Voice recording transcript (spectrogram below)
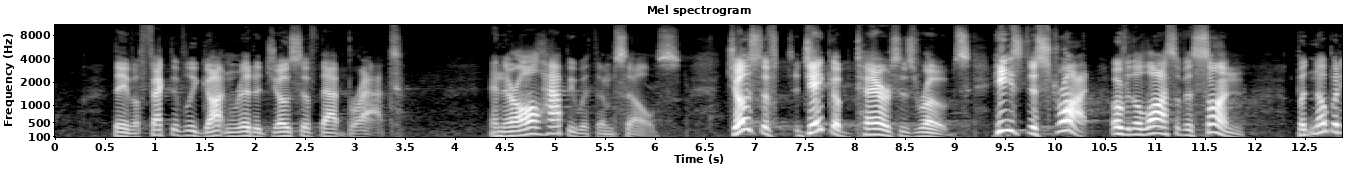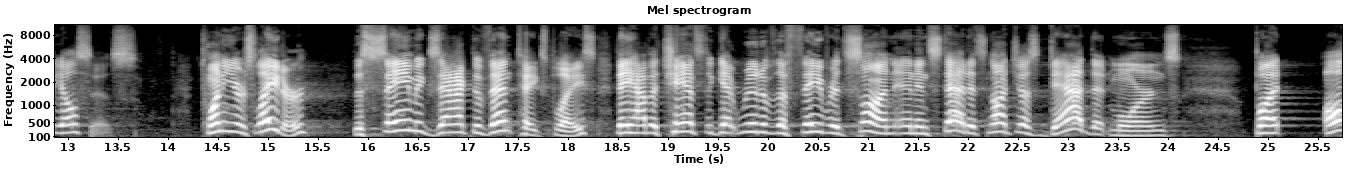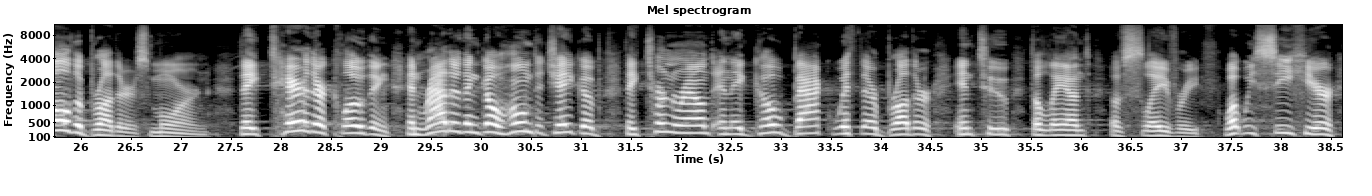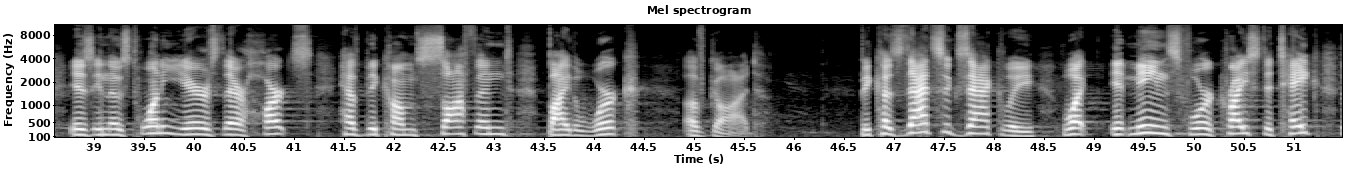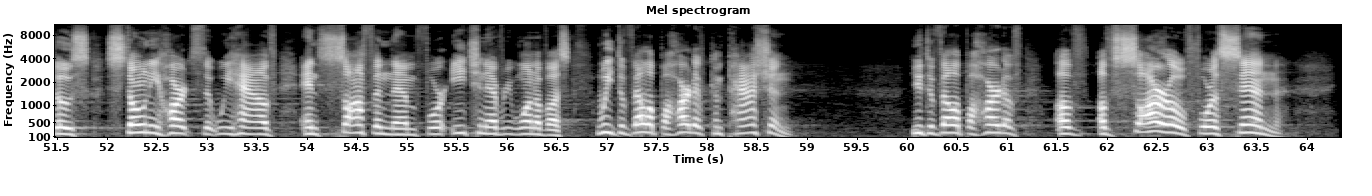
they've effectively gotten rid of joseph that brat and they're all happy with themselves Joseph, Jacob tears his robes. He's distraught over the loss of his son, but nobody else is. 20 years later, the same exact event takes place. They have a chance to get rid of the favorite son, and instead, it's not just dad that mourns, but all the brothers mourn. They tear their clothing, and rather than go home to Jacob, they turn around and they go back with their brother into the land of slavery. What we see here is in those 20 years, their hearts have become softened by the work of God. because that's exactly what it means for Christ to take those stony hearts that we have and soften them for each and every one of us. We develop a heart of compassion. You develop a heart of, of, of sorrow for sin.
